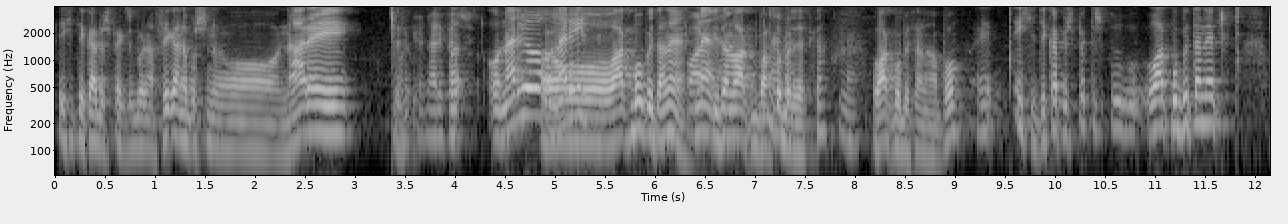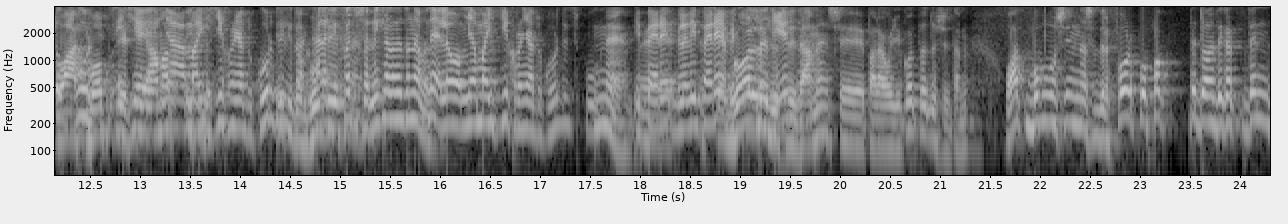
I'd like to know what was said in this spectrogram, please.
Είχε και κάποιους παίκτες που μπορεί να φύγανε όπως είναι ο Νάρεϊ. Όχι, να ρηφέξω. Ο Νάριο, ο Νάριο ήρθε. Ο Ακμπόμπ ήταν, ναι. Ναι. Ήταν ο Ακμπόμπ, αυτό μπερδεύτηκα. Ο Ακμπόμπ ήθελα να πω. Ε, είχε και κάποιους παίκτες που ο Ακμπόμπ ήταν. Το ο Ακμπόμπ, Κούρτιτς έτσι, είχε άμα- μια είχε- μαγική χρονιά του Κούρτιτς. είχε τον Καλά και Κούρτιτς, φέτος τον είχε, αλλά δεν τον έβαλε. Ναι, λέω μια μαγική χρονιά του Κούρτιτς που Ναι, υπερε, ε, δηλαδή υπερεύει σε γκολ δεν το προσδοκίες, ναι. συζητάμε, σε παραγωγικότητα δεν το συζητάμε. Ο Ακμπόμπ όμως είναι ένας σεντερφόρ που ο Πάκ δεν το αντικα... δεν...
